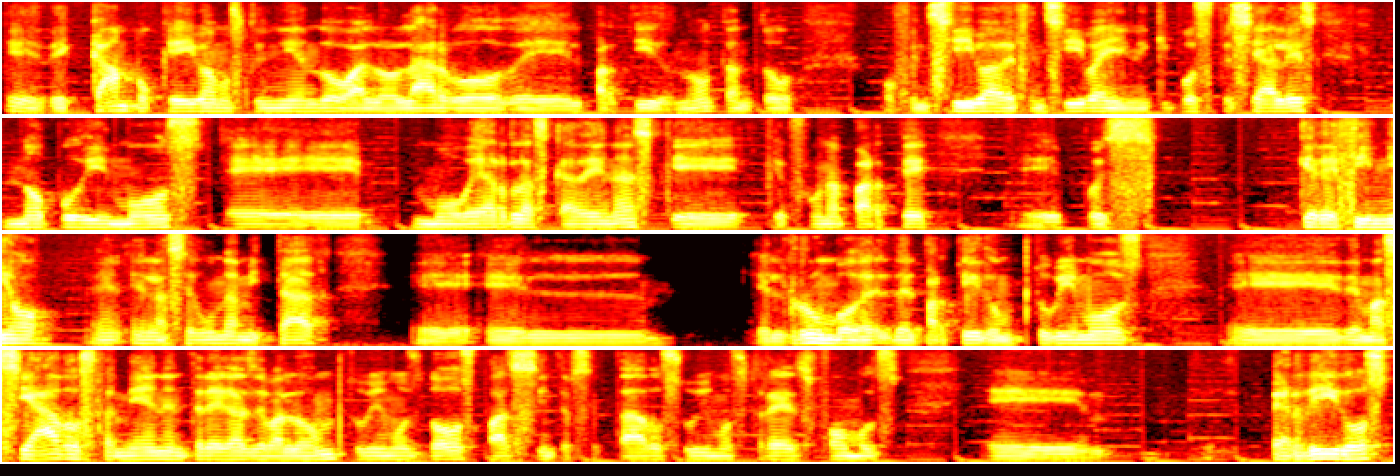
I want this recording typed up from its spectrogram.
eh, de, campo que íbamos teniendo a lo largo del partido, ¿no? Tanto ofensiva, defensiva y en equipos especiales no pudimos eh, mover las cadenas, que, fue una parte eh, pues que definió en, la segunda mitad el, el, rumbo del partido. Tuvimos eh, demasiados también entregas de balón, tuvimos dos pases interceptados, tuvimos tres fumbles eh, perdidos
